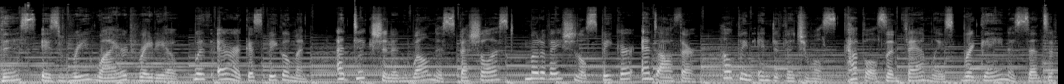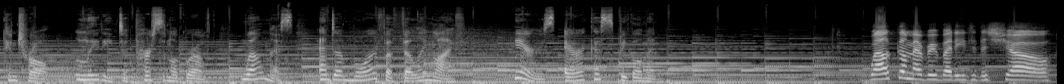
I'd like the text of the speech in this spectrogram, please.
This is Rewired Radio with Erica Spiegelman, addiction and wellness specialist, motivational speaker, and author, helping individuals, couples, and families regain a sense of control, leading to personal growth, wellness, and a more fulfilling life. Here's Erica Spiegelman. Welcome, everybody, to the show.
